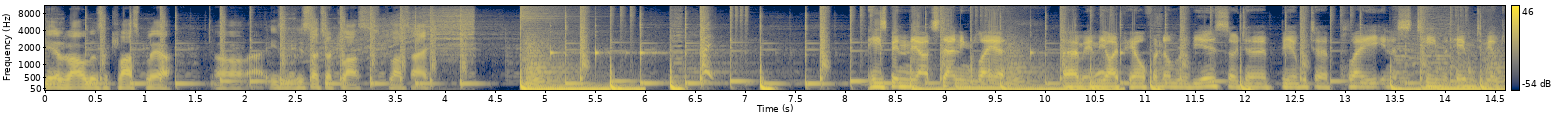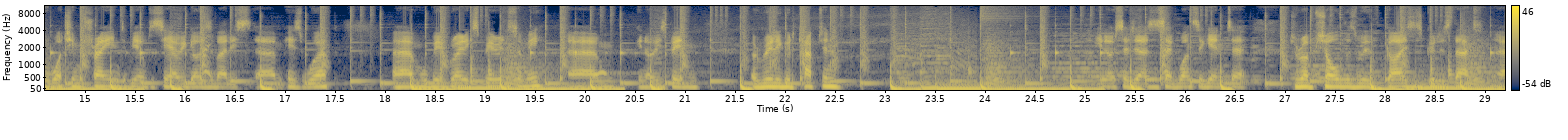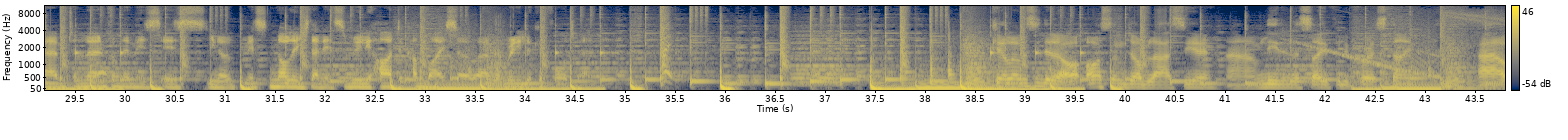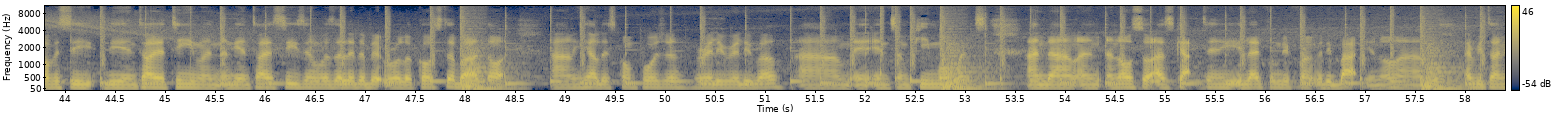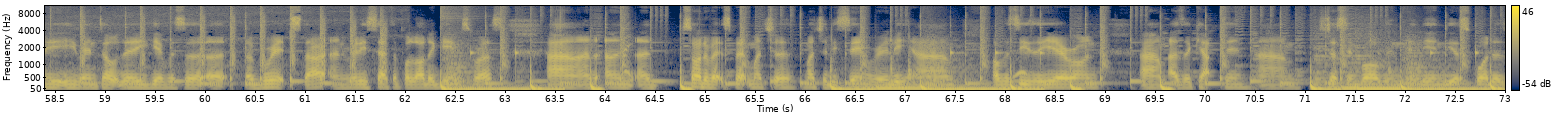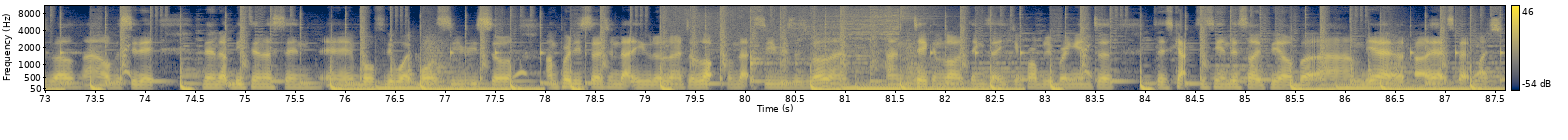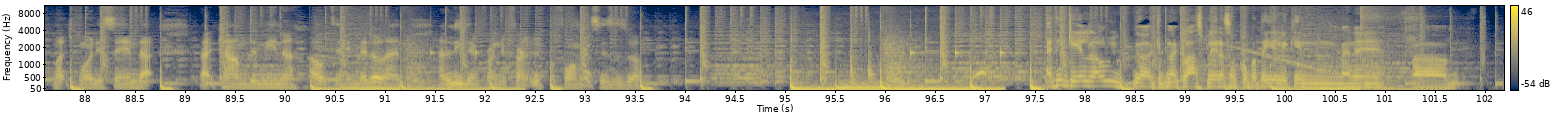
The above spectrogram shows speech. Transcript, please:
KL Rahul is a class player. Uh, he's, he's such a class class act. He's been the outstanding player um, in the IPL for a number of years. So to be able to play in a team with him, to be able to watch him train, to be able to see how he goes about his um, his work, um, will be a great experience for me. Um, you know, he's been a really good captain. You know, so as I said, once again to to rub shoulders with guys as good as that, um, to learn from them is is you know it's knowledge that it's really hard to come by. So um, I'm really looking forward to that. KL obviously did an awesome job last year, um, leading the side for the first time. Uh, obviously, the entire team and, and, the entire season was a little bit roller coaster, but I thought um, he held his composure really, really well um, in, in, some key moments. And, um, and and also as captain, he led from the front with the back. You know, um, every time he, he, went out there, he gave us a, a, a, great start and really set up a lot of games for us. Uh, and, and I sort of expect much of, much of the same, really. Um, obviously, he's a year on. Um, as a captain. Just involved in, in, the India squad as well. Uh, obviously, they, they ended up beating us in, in both the white ball series, so I'm pretty certain that he would have learned a lot from that series as well and, and taken a lot of things that he can probably bring into to his captaincy in this IPL. But um, yeah, I expect much much more the same that that calm demeanour out in the middle and, and leading from the front with performances as well. Think के राहुल कितना class player है सबको पता ही है लेकिन मैंने आ,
